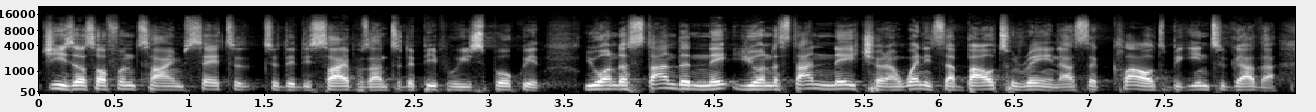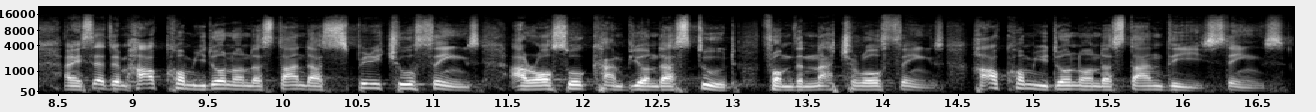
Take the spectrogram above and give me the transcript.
Jesus oftentimes said to, to the disciples and to the people he spoke with, you understand, the na- you understand nature and when it's about to rain as the clouds begin to gather. And he said to them, how come you don't understand that spiritual things are also can be understood from the natural things? How come you don't understand these things?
